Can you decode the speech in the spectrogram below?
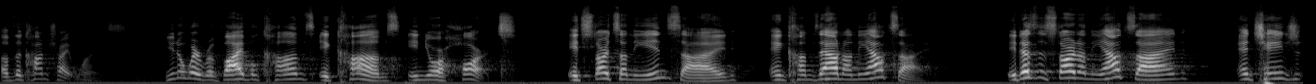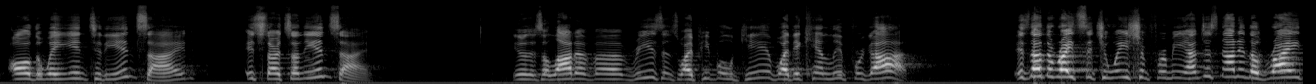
of the contrite ones. You know where revival comes? It comes in your heart. It starts on the inside and comes out on the outside. It doesn't start on the outside and change all the way into the inside, it starts on the inside. You know, there's a lot of uh, reasons why people give, why they can't live for God. It's not the right situation for me. I'm just not in the right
